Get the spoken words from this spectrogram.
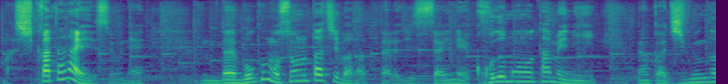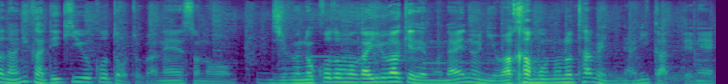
まあ、仕方ないですよね。だ僕もその立場だったら実際ね子供のためになんか自分が何かできることとかねその自自分の子供がいるわけでもないのに若者のために何かってね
